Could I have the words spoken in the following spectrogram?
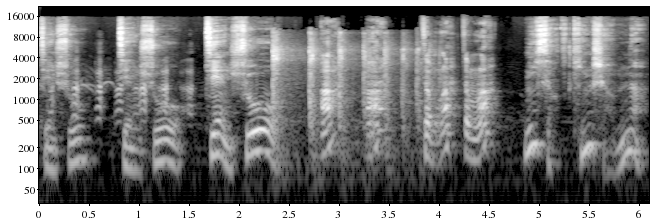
建叔，简叔，简叔，啊啊！怎么了？怎么了？你小子听什么呢？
